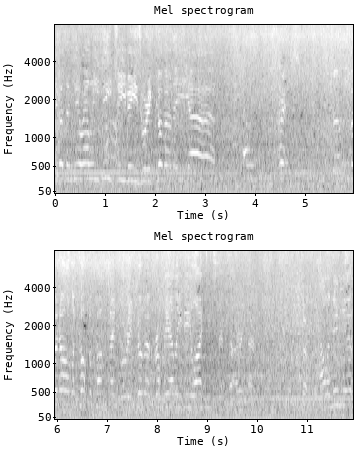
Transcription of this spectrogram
Even the new LED TVs will recover the uh, LED strips so even all the copper content will recover from the LED lighting strips that are in there. Aluminium,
